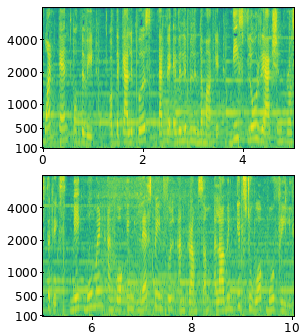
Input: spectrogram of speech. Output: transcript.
one tenth of the weight of the calipers that were available in the market. These floor reaction prosthetics make movement and walking less painful and cumbersome, allowing kids to walk more freely.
